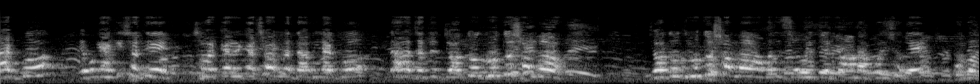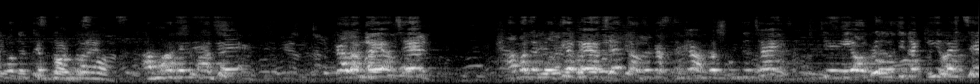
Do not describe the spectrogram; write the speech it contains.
রাখব এবং একই সাথে সরকারের কাছে আমরা দাবি রাখব, তারা যাতে যত দ্রুত সম্ভব যত দ্রুত সম্ভব আমাদের শ্রমিকদের পাওনা পরিশোধে তাদের পদক্ষেপ গ্রহণ করেন আমাদের মাঝে কালাম ভাই আছেন, আমাদের মতিয়া ভাই আছেন, তাদের কাছ থেকে আমরা শুনতে চাই যে এই অগ্রগতিটা কি হয়েছে,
